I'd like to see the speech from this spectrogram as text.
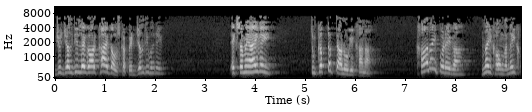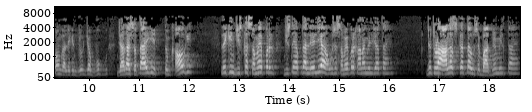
जो जल्दी लेगा और खाएगा, उसका पेट जल्दी भरेगा। एक समय आएगा ही तुम कब तक टालोगे खाना? खाना ही पड़ेगा। नहीं खाऊँगा नहीं खाऊँगा, लेकिन जब भूख ज़्यादा सताएगी तुम खाओगे। लेकिन जिसका समय पर जिसने अपना ले लिया, उसे समय पर खाना मिल जाता है। जो थोड़ा आलस करता है, उसे बाद में मिलता है।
